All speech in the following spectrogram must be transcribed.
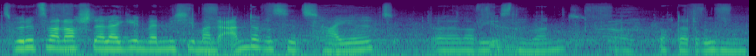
Es würde zwar noch schneller gehen, wenn mich jemand anderes jetzt heilt. Äh, aber wie ist niemand? Doch, da drüben.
